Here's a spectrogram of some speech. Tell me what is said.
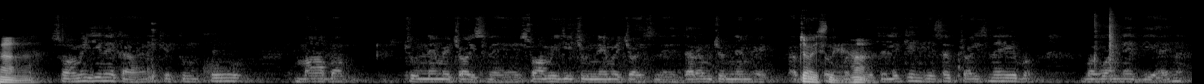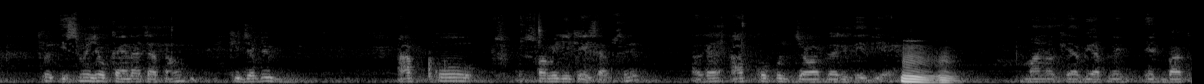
हाँ। स्वामी जी ने कहा है कि तुमको माँ बाप चुनने में चॉइस नहीं है स्वामी जी चुनने में चॉइस नहीं है धर्म चुनने में चॉइस तो नहीं, बदले हाँ। लेकिन ये सब चॉइस नहीं भगवान ने दिया है ना। तो इसमें जो कहना चाहता हूँ कि जब भी आपको स्वामी जी के हिसाब से अगर आपको कुछ जवाबदारी दे दिया है हम्म हम्म। मानो कि अभी आपने एक बात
